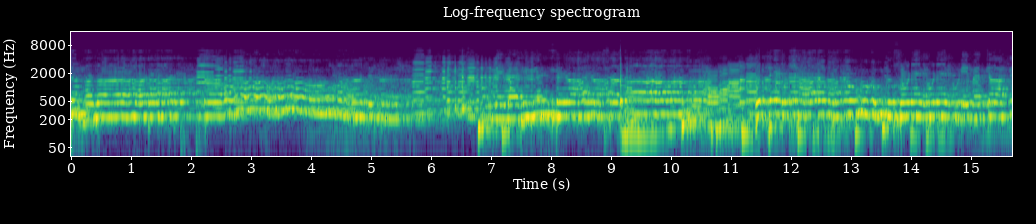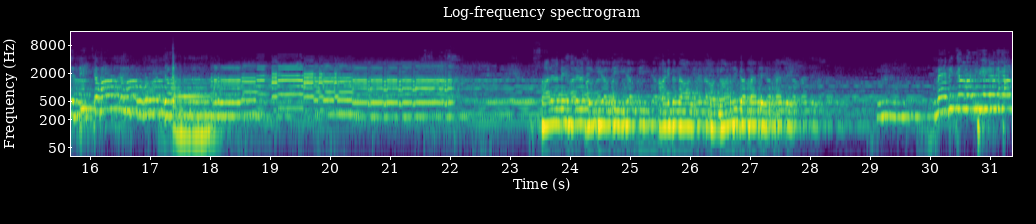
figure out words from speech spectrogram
ਸਤ ਹਜ਼ਾਰਾਂ ਦੋ ਮਾਲਕ। ਮੈਂ ਮਹੀਰ ਸੇ ਆਇਆ ਸਦਾ ਬੁੱਲੇ ਸ਼ਾਰ ਮਰੂਕ ਸੋਣੇ, ਹੁਣੇ ਮੈਂ ਜਾਗਦੀ ਜਾਗ ਹੋ ਜਾਂਦਾ। ਸਾਰਿਆਂ ਨੇ ਹਲਕੀ ਹਲਕੀ ਤਾੜੀ ਦਾ ਨਾਮ ਗਾਣ ਵੀ ਕਰ ਲੈਂਦੇ ਮੈਂ ਵੀ ਜਾਣਾ ਖੇੜਿਆ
